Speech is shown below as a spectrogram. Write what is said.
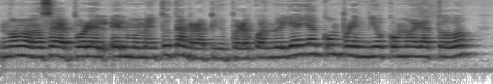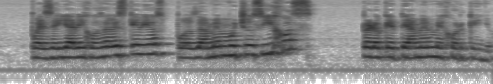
no, o sea, por el, el momento tan rápido, pero cuando ella ya comprendió cómo era todo, pues ella dijo, ¿sabes qué Dios? Pues dame muchos hijos, pero que te amen mejor que yo.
